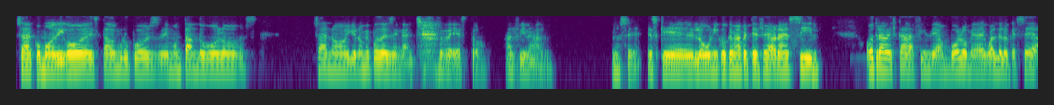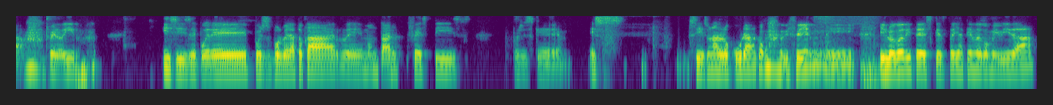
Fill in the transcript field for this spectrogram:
sea, como digo, he estado en grupos eh, montando bolos, o sea, no, yo no me puedo desenganchar de esto al final no sé, es que lo único que me apetece ahora es ir otra vez cada fin de a un bolo, me da igual de lo que sea, pero ir. Y si se puede, pues volver a tocar, eh, montar festis, pues es que es, sí, es una locura, como dicen, y, y luego dices, ¿qué estoy haciendo con mi vida?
